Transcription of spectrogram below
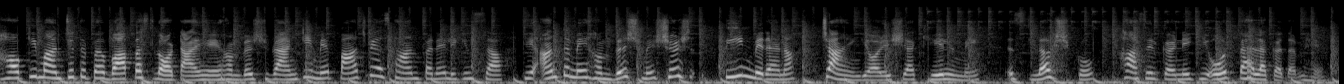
हॉकी मानचित्र पर वापस लौट आए हैं। हम विश्व रैंकिंग में पाँचवें स्थान पर हैं, लेकिन के अंत में हम विश्व में शीर्ष तीन में रहना चाहेंगे और एशिया खेल में इस लक्ष्य को हासिल करने की ओर पहला कदम है।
